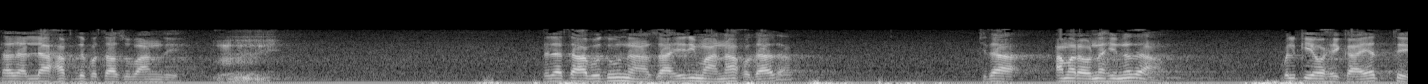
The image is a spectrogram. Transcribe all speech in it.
دا د الله حق د پتا زبان دی دلته تعبدون ظاهری معنا خدا ده چې دا امر او نهي نه ده بلکې یو حکایت ته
